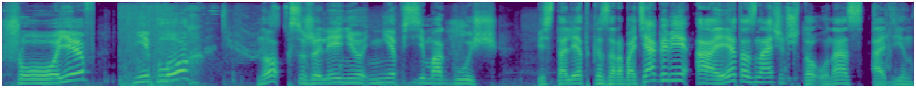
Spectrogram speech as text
Шоев. Неплох, но, к сожалению, не всемогущ. Пистолетка за работягами, а это значит, что у нас 1-0.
